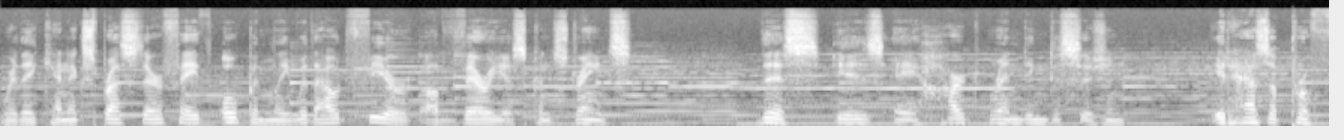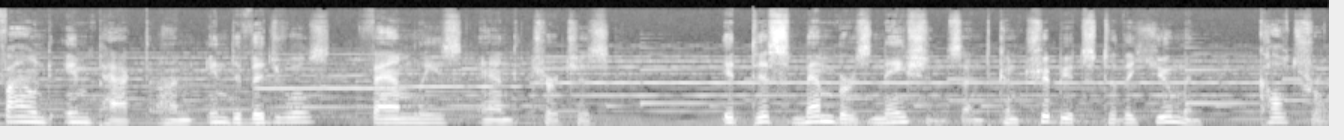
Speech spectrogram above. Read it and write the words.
where they can express their faith openly without fear of various constraints. This is a heart-rending decision. It has a profound impact on individuals, families, and churches. It dismembers nations and contributes to the human, cultural,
